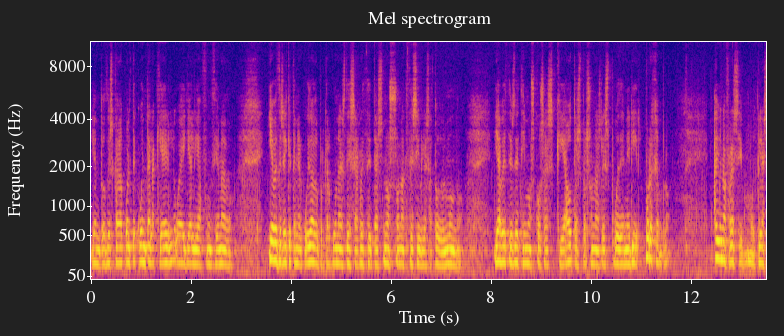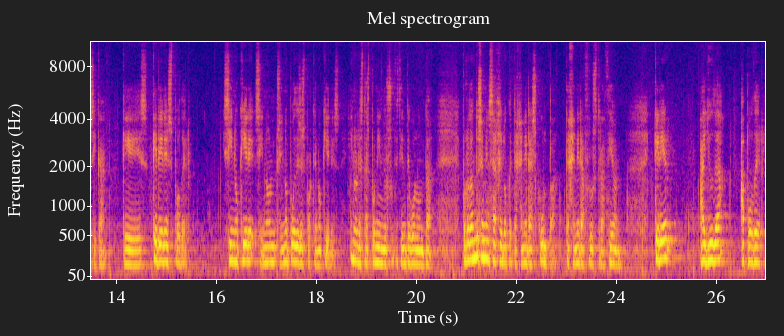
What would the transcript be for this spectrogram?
Y entonces cada cual te cuenta la que a él o a ella le ha funcionado. Y a veces hay que tener cuidado porque algunas de esas recetas no son accesibles a todo el mundo. Y a veces decimos cosas que a otras personas les pueden herir. Por ejemplo, hay una frase muy clásica que es querer es poder. Si no, quiere, si, no, si no puedes es porque no quieres y no le estás poniendo suficiente voluntad. Por lo tanto, ese mensaje lo que te genera es culpa, te genera frustración. Querer ayuda a poder,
